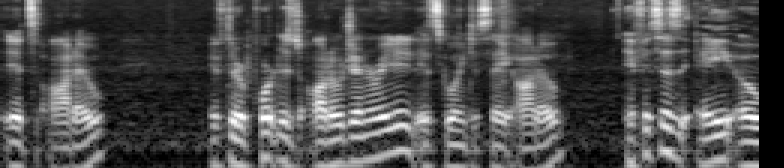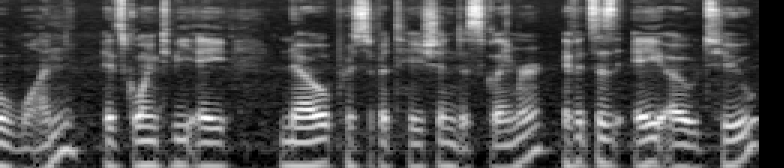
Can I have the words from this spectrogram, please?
it's auto. If the report is auto-generated, it's going to say auto. If it says AO1, it's going to be a no precipitation disclaimer. If it says AO2,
